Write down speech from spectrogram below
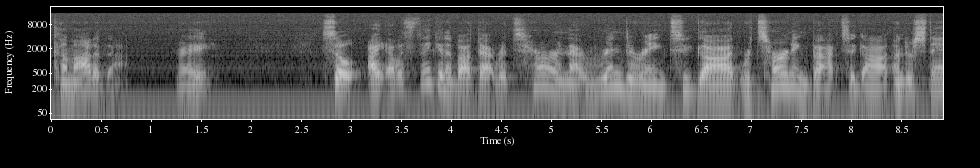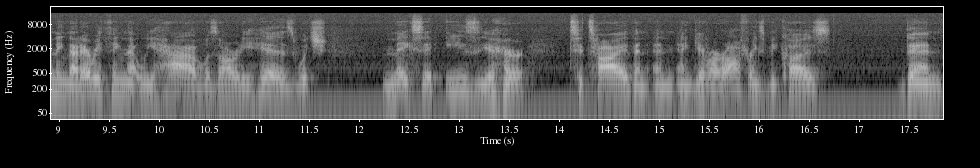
come out of that, right? So I, I, was thinking about that return, that rendering to God, returning back to God, understanding that everything that we have was already His, which makes it easier to tithe and, and, and give our offerings because then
